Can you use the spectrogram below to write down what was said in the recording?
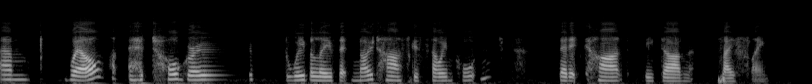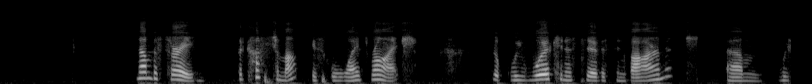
Um, well, at Toll Group, we believe that no task is so important that it can't be done safely. Number three, the customer is always right. Look, we work in a service environment. Um, we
